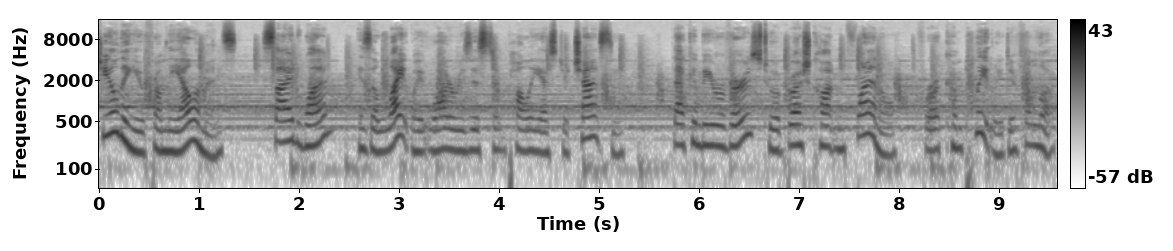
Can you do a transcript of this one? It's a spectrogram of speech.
Shielding you from the elements, side 1 is a lightweight water-resistant polyester chassis that can be reversed to a brushed cotton flannel for a completely different look.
